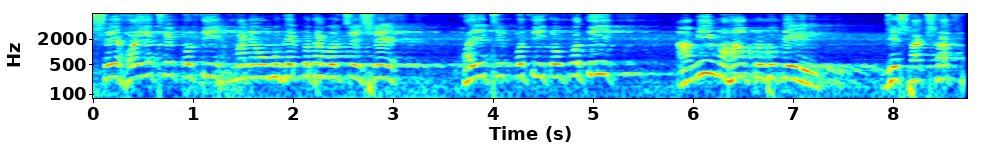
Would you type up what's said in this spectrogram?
সে হয়েছে প্রতীক মানে অমুকের কথা বলছে সে। হয়েছে প্রতীক ও প্রতীক। আমি মহাপ্রভুকে যে সাক্ষাৎ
